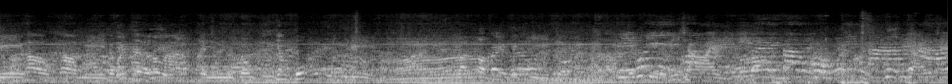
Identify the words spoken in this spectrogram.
ดีเข้าก็มีสปอนเซอร์เข้ามา เป็นโรงกลึงช่างปุ๊กดูดีอ๋อตอนก็ไปขี่ตัวไปขี่กับพี่ชายพี่ชายแท้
